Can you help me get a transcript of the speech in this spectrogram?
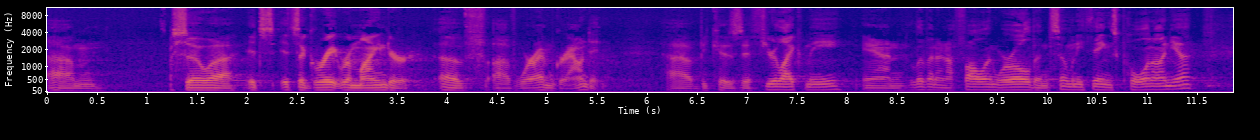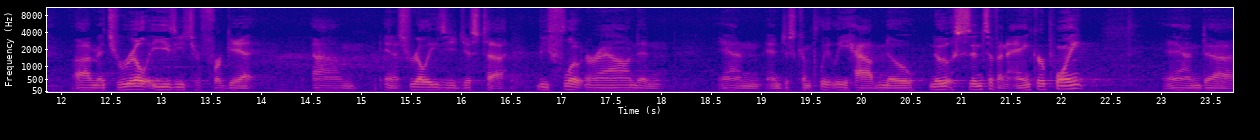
Um, so uh, it's it's a great reminder of of where I'm grounded. Uh, because if you're like me and living in a fallen world and so many things pulling on you, um, it's real easy to forget, um, and it's real easy just to be floating around and and and just completely have no no sense of an anchor point. And uh,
